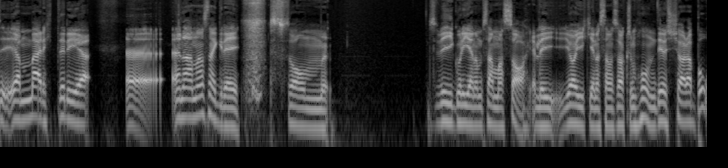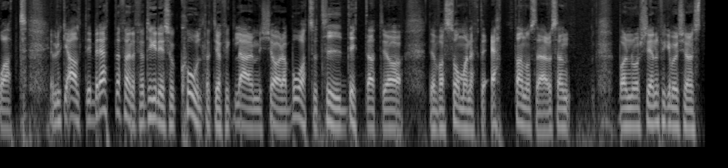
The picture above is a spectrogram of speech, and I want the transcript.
jag märkte det. Eh, en annan sån här grej som vi går igenom samma sak, eller jag gick igenom samma sak som hon, det är att köra båt. Jag brukar alltid berätta för henne, för jag tycker det är så coolt att jag fick lära mig köra båt så tidigt, att jag, det var sommaren efter ettan och så här, och sen bara några år senare fick jag börja köra en st-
